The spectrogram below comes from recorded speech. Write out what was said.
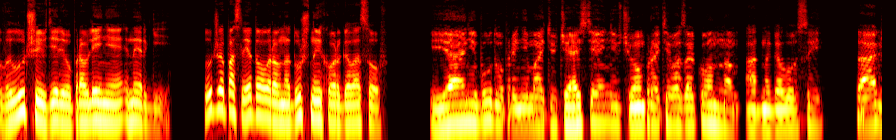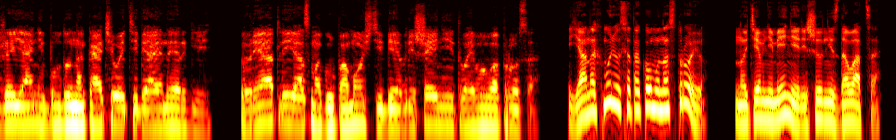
вы лучшие в деле управления энергией. Тут же последовал равнодушный хор голосов. «Я не буду принимать участие ни в чем противозаконном, одноголосый. Также я не буду накачивать тебя энергией. Вряд ли я смогу помочь тебе в решении твоего вопроса». Я нахмурился такому настрою, но тем не менее решил не сдаваться.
